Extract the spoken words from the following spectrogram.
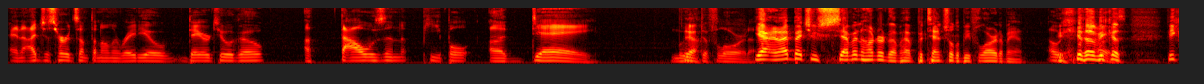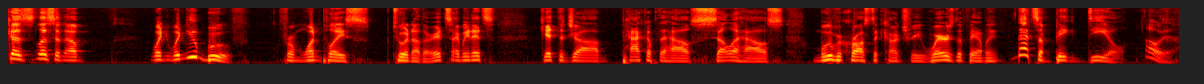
And I just heard something on the radio a day or two ago. A thousand people a day move to Florida. Yeah, and I bet you 700 of them have potential to be Florida man. Oh, yeah. you know Oh, yeah. because because listen, um, when when you move from one place to another, it's I mean it's get the job, pack up the house, sell a house, move across the country. Where's the family? That's a big deal. Oh yeah.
